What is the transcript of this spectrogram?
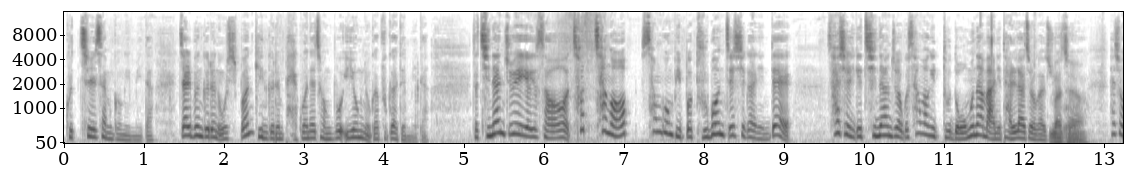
9730입니다. 짧은 글은 50원, 긴 글은 100원의 정보 이용료가 부과됩니다. 자, 지난주에 이어서 첫 창업 성공 비법 두 번째 시간인데 사실 이게 지난주하고 상황이 또 너무나 많이 달라져가지고. 맞아요. 사실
